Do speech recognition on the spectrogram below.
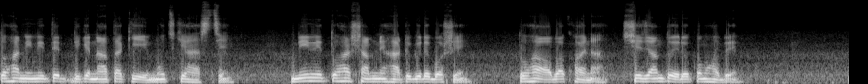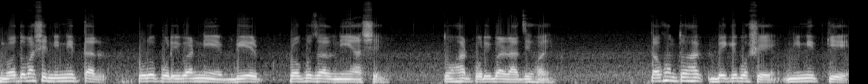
তোহা নিনিতের দিকে না তাকিয়ে মুচকি হাসছে। নিনি তোহার সামনে হাঁটু গেড়ে বসে। তোহা অবাক হয় না, সে জানতো এরকম হবে। গত মাসে নিনিত তার পুরো পরিবার নিয়ে বিয়ের প্রপোজাল নিয়ে আসে। তোহার পরিবার রাজি হয়। তখন তোহা বেগে বসে নিনিতকে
